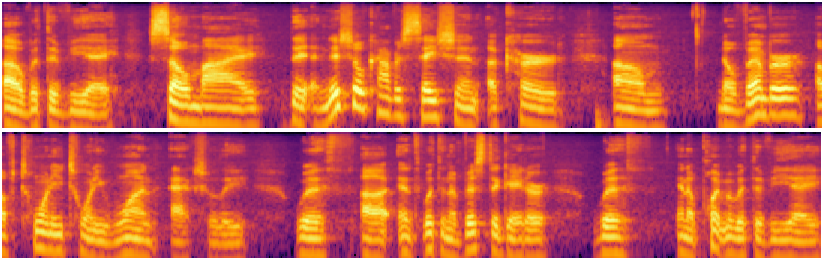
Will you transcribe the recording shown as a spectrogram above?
uh, with the VA. So my the initial conversation occurred um, November of 2021, actually, with uh, with an investigator with an appointment with the VA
